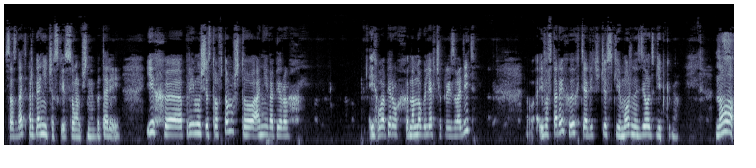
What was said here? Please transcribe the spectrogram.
создать органические солнечные батареи. Их э, преимущество в том, что они, во-первых, их, во-первых, намного легче производить, и, во-вторых, их теоретически можно сделать гибкими. Но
